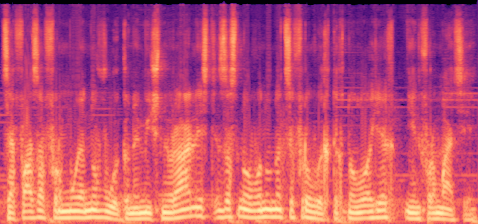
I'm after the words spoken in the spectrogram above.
Ця фаза формує нову економічну реальність, засновану на цифрових технологіях і інформації.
